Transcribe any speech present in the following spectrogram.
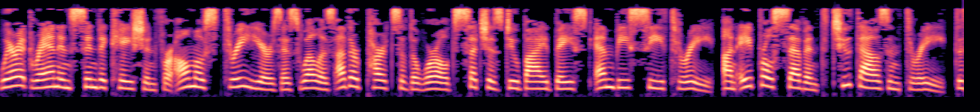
where it ran in syndication for almost three years as well as other parts of the world such as Dubai-based MBC3. On April 7, 2003, the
